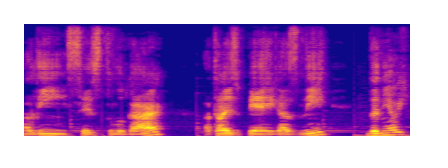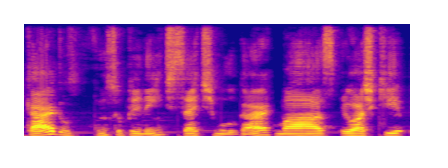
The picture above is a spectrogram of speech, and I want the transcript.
ali em sexto lugar, atrás do Pierre Gasly. Daniel Ricardo, um surpreendente sétimo lugar, mas eu acho que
